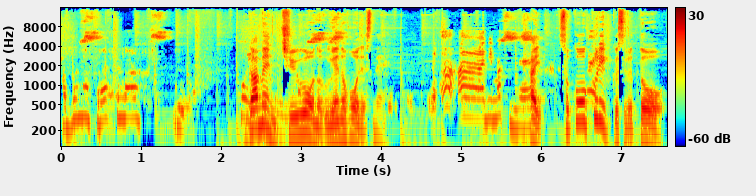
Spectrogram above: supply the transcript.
タブのプラスマーク画面中央の上の方ですね。あ、あ、ありますね。はい。そこをクリックすると、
